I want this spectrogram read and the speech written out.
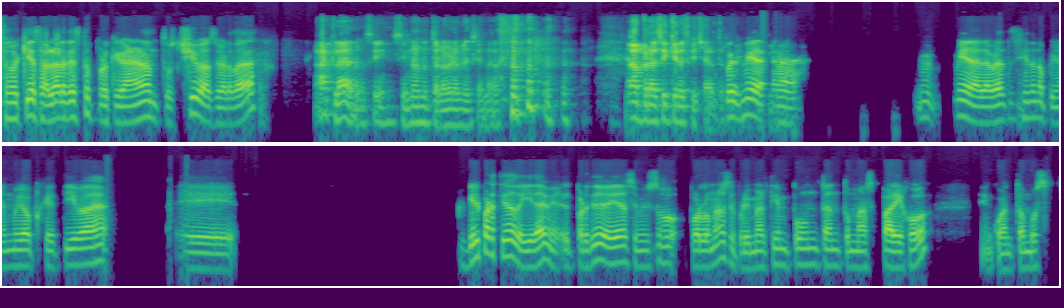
Solo quieres hablar de esto porque ganaron tus chivas, ¿verdad? Ah, claro, sí. Si no, no te lo hubiera mencionado. no, pero sí quiero escucharte. Pues mira, mira, la verdad, siendo una opinión muy objetiva, eh, vi el partido de ida. El partido de ida se me hizo, por lo menos el primer tiempo, un tanto más parejo en cuanto a ambos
